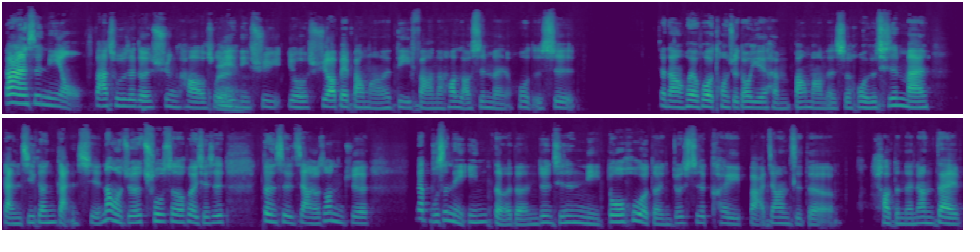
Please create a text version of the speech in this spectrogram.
当然是你有发出这个讯号，所以你去有需要被帮忙的地方，然后老师们或者是家长会或同学都也很帮忙的时候，我就其实蛮感激跟感谢。那我觉得出社会其实更是这样，有时候你觉得那不是你应得的，你就其实你多获得，你就是可以把这样子的好的能量在。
